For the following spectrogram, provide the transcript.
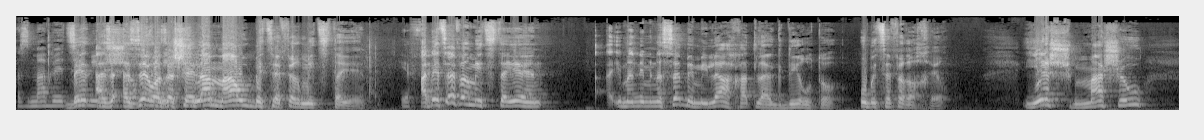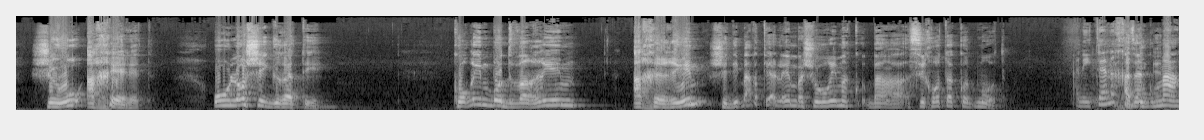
אז מה בעצם ב- אז, אז זהו, אז השאלה מהו בית ספר מצטיין. יפה. הבית ספר מצטיין, אם אני מנסה במילה אחת להגדיר אותו, הוא בית ספר אחר. יש משהו שהוא אחרת. הוא לא שגרתי. קורים בו דברים אחרים שדיברתי עליהם בשיעורים, בשיחות הקודמות. אני אתן לך אז אני- דוגמה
